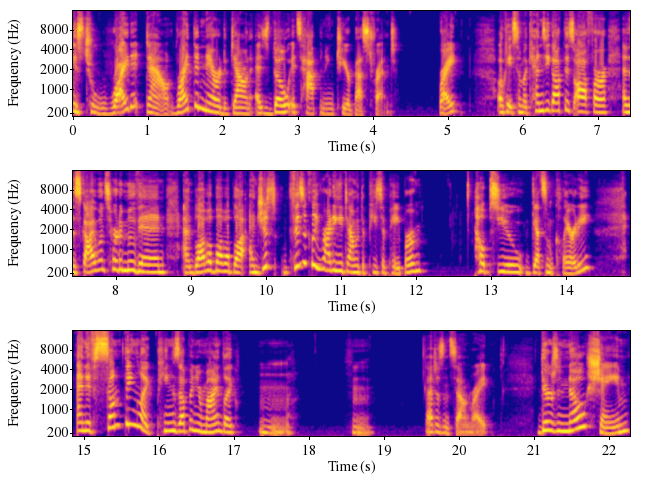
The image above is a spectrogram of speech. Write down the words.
is to write it down, write the narrative down as though it's happening to your best friend, right? Okay, so Mackenzie got this offer and this guy wants her to move in and blah, blah, blah, blah, blah. And just physically writing it down with a piece of paper helps you get some clarity. And if something like pings up in your mind, like, hmm, hmm, that doesn't sound right, there's no shame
